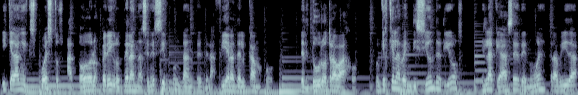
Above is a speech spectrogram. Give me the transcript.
y quedan expuestos a todos los peligros de las naciones circundantes, de las fieras del campo, del duro trabajo, porque es que la bendición de Dios es la que hace de nuestra vida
